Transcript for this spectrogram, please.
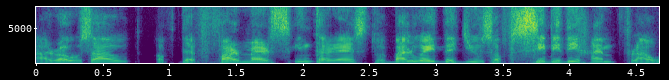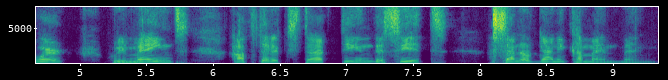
arose out of the farmer's interest to evaluate the use of CBD hemp flower remains after extracting the seeds as an organic amendment.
